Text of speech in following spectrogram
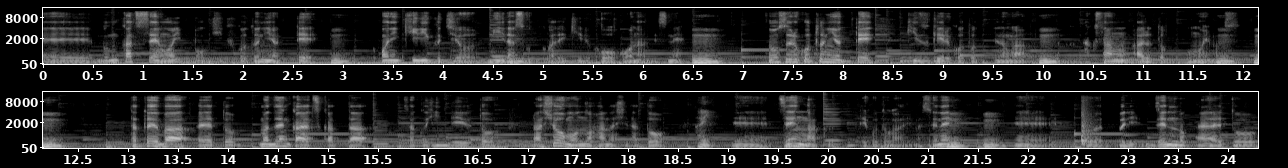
えー分割線を一本引くことによって、うん。ここに切り口を見出すことができる方法なんですね。うん。そうすることによって気づけることっていうのがうん。たくさんあると思いうます。ん。うん。例えば、えーとまあ、前回扱った作品で言うと羅生門の話だと、はい。えー善悪っていうことがありますようん。ね。うん。えーとやっぱり善の、えーと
